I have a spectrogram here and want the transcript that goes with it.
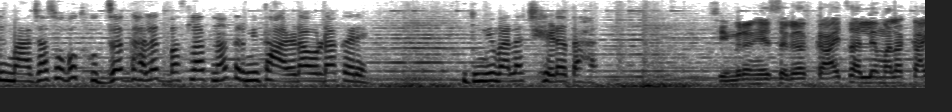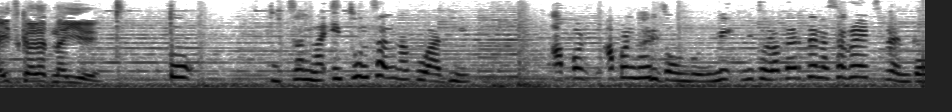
तुम्ही माझ्यासोबत हुज्जत घालत बसलात ना तर मी तर आरडाओरडा करेन. की तुम्ही मला छेडत आहात. सिमरन हे सगळं काय चाललंय मला काहीच कळत नाहीये. तू तू चल ना इथून चल ना तू आधी. आपण आपण घरी जाऊन बोलू. मी मी तुला करते ना सगळं एक्सप्लेन कर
